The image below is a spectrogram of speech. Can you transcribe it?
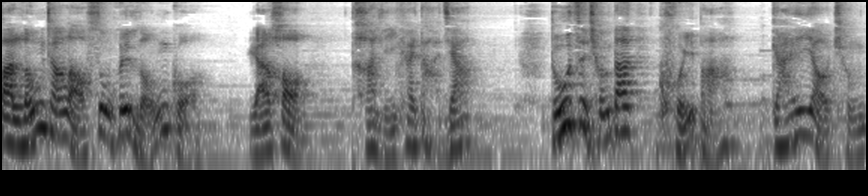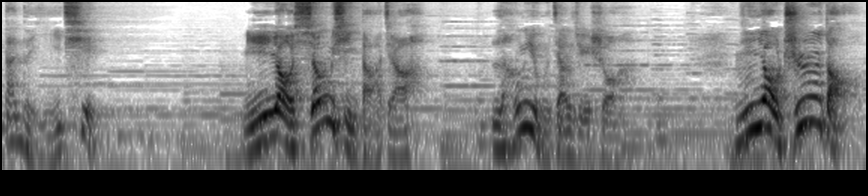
把龙长老送回龙国，然后他离开大家，独自承担魁拔该要承担的一切。你要相信大家，郎勇将军说：“你要知道，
